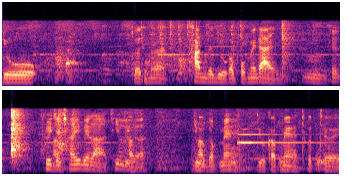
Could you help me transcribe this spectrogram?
อยู่จนว่าท่านจะอยู่กับผมไม่ได้ อืมจะคือจะใช้เวลาที่เหลือครับอยู่กับแม่ อยู่กับแม่ชดเชย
